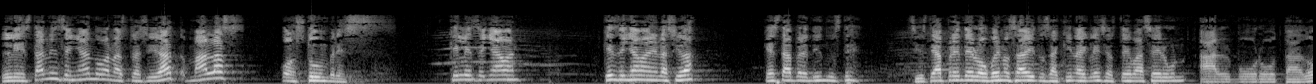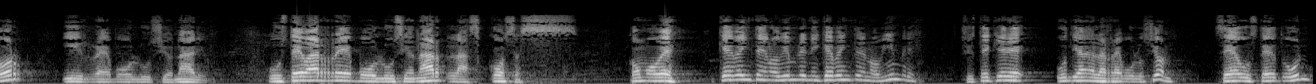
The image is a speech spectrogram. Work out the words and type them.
Le están enseñando a nuestra ciudad malas costumbres. ¿Qué le enseñaban? ¿Qué enseñaban en la ciudad? ¿Qué está aprendiendo usted? Si usted aprende los buenos hábitos aquí en la iglesia, usted va a ser un alborotador y revolucionario. Usted va a revolucionar las cosas. ¿Cómo ve? ¿Qué 20 de noviembre ni qué 20 de noviembre? Si usted quiere un día de la revolución, sea usted un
